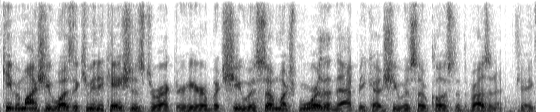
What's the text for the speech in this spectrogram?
keep in mind, she was the communications director here, but she was so much more than that because she was so close to the president. Jake.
